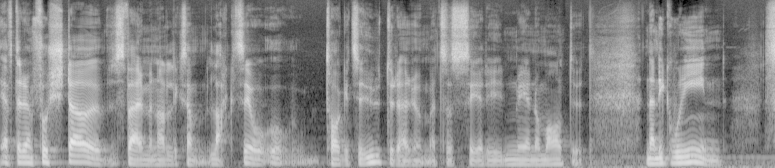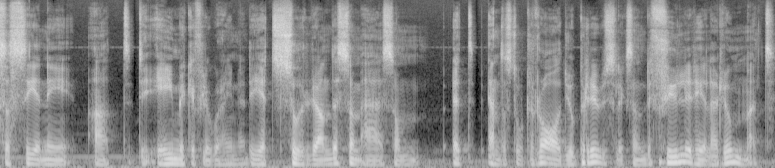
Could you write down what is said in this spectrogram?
efter den första svärmen har liksom lagt sig och, och tagit sig ut ur det här rummet så ser det ju mer normalt ut. När ni går in så ser ni att det är mycket flugor här inne. Det är ett surrande som är som ett enda stort radiobrus. Liksom. Det fyller hela rummet.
